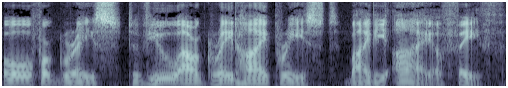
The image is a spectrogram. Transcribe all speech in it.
Oh, for grace to view our great high priest by the eye of faith.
